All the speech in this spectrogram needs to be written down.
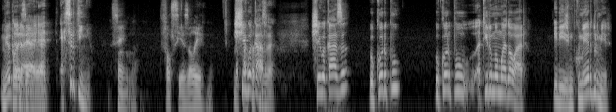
Meu Deus, Pois é, é, é. é- é certinho. Sim, falecias ali. Chego a da tarde. casa. Chego a casa, o corpo, o corpo atira uma moeda ao ar e diz-me comer, dormir.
